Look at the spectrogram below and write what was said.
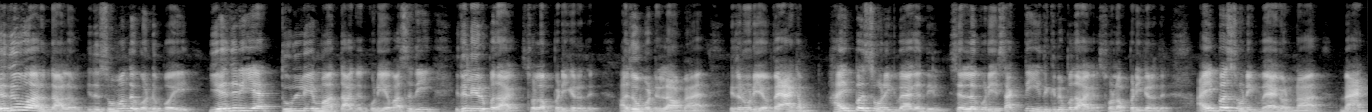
எதுவாக இருந்தாலும் இது சுமந்து கொண்டு போய் எதிரிய துல்லியமாக தாக்கக்கூடிய வசதி இதில் இருப்பதாக சொல்லப்படுகிறது. அதுவும் மட்டும் இல்லாமல் இதனுடைய வேகம் ஹைப்பர்சோனிக் வேகத்தில் செல்லக்கூடிய சக்தி இதுக்கு இருப்பதாக சொல்லப்படுகிறது. ஹைப்பர்சோனிக் வேகம்னா மேக்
